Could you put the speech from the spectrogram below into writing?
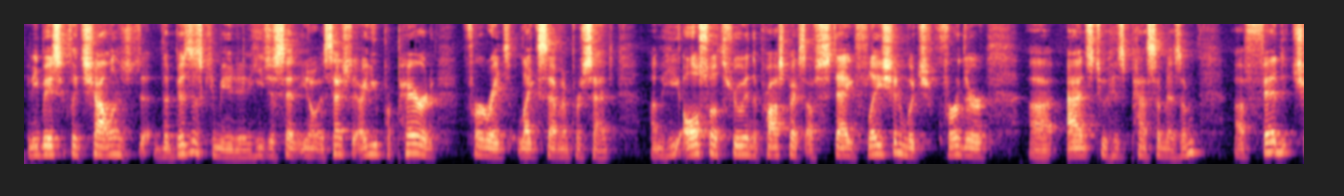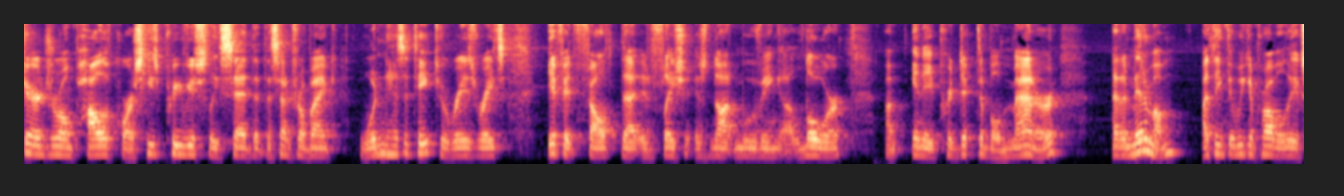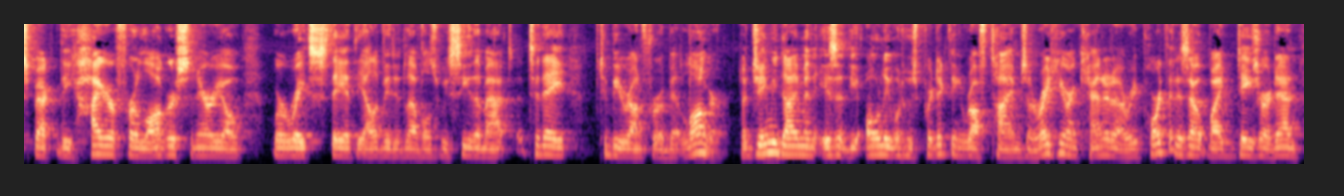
And he basically challenged the business community. He just said, you know, essentially, are you prepared for rates like 7%? Um, he also threw in the prospects of stagflation, which further uh, adds to his pessimism. Uh, Fed Chair Jerome Powell, of course, he's previously said that the central bank wouldn't hesitate to raise rates if it felt that inflation is not moving uh, lower um, in a predictable manner. At a minimum, I think that we can probably expect the higher for longer scenario where rates stay at the elevated levels we see them at today to be around for a bit longer. Now, Jamie Dimon isn't the only one who's predicting rough times, and right here in Canada, a report that is out by Desjardins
